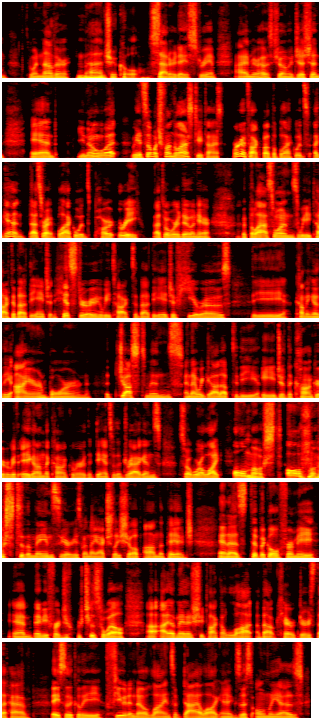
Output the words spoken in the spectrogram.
welcome to another magical Saturday stream. I am your host, Joe Magician, and you know what? We had so much fun the last two times. We're going to talk about the Blackwoods again. That's right, Blackwoods Part 3. That's what we're doing here. With the last ones, we talked about the ancient history, we talked about the Age of Heroes, the coming of the Ironborn, the Justmans, and then we got up to the Age of the Conqueror with Aegon the Conqueror, the Dance of the Dragons. So we're like almost, almost to the main series when they actually show up on the page. And as typical for me, and maybe for George as well, uh, I have managed to talk a lot about characters that have basically few to no lines of dialogue and exist only as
